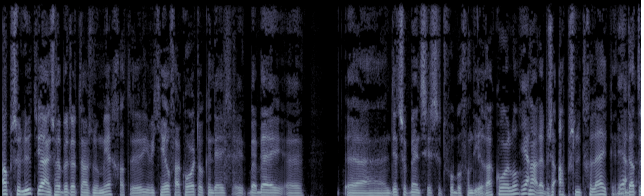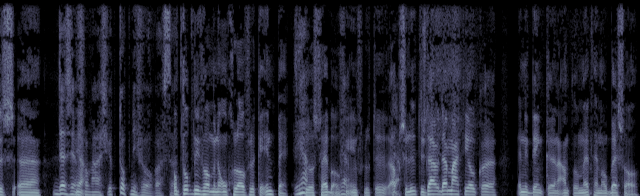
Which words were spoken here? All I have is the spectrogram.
Absoluut, ja. En zo hebben we dat trouwens nog meer gehad. Uh, wat je heel vaak hoort ook in deze, bij, bij uh, uh, dit soort mensen is het voorbeeld van de Irak-oorlog. Ja. Nou, daar hebben ze absoluut gelijk in. Ja. En dat is... Uh, Desinformatie op topniveau was dat. Op topniveau met een ongelofelijke impact. Ja. Als we hebben over invloed. Uh, absoluut. Dus daar, daar maakt hij ook, en ik denk een aantal met hem ook best wel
